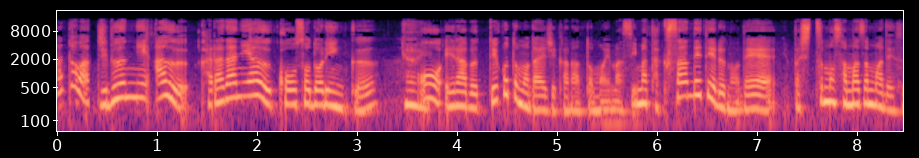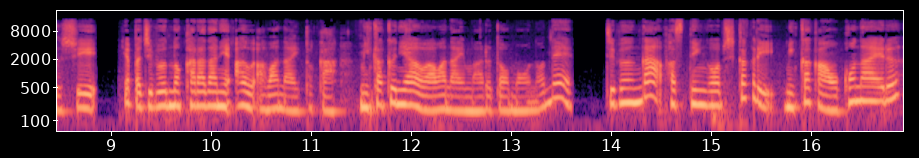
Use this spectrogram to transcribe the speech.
あとは自分に合う、体に合う酵素ドリンクを選ぶっていうことも大事かなと思います。今たくさん出てるので、やっぱ質も様々ですし、やっぱ自分の体に合う合わないとか、味覚に合う合わないもあると思うので、自分がファスティングをしっかり3日間行える、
